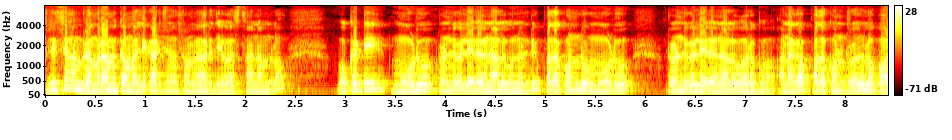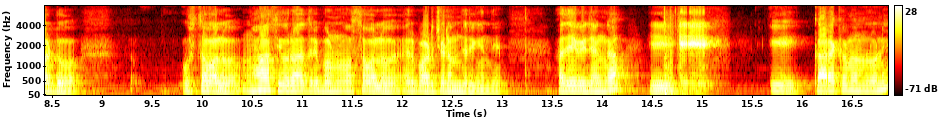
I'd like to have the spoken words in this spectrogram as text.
శ్రీశైలం బ్రహ్మరామిక మల్లికార్జున స్వామి వారి దేవస్థానంలో ఒకటి మూడు రెండు వేల ఇరవై నాలుగు నుండి పదకొండు మూడు రెండు వేల ఇరవై నాలుగు వరకు అనగా పదకొండు రోజుల పాటు ఉత్సవాలు మహాశివరాత్రి బ్రహ్మోత్సవాలు ఏర్పాటు చేయడం జరిగింది. అదేవిధంగా ఈ ఈ కార్యక్రమంలోని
